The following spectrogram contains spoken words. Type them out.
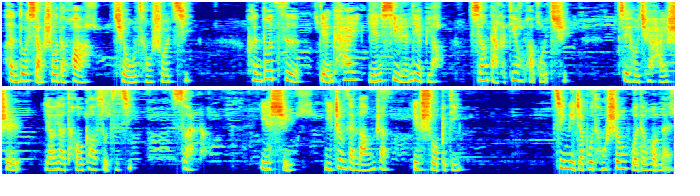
很多想说的话却无从说起。很多次点开联系人列表，想打个电话过去，最后却还是摇摇头，告诉自己：算了，也许你正在忙着，也说不定。经历着不同生活的我们，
